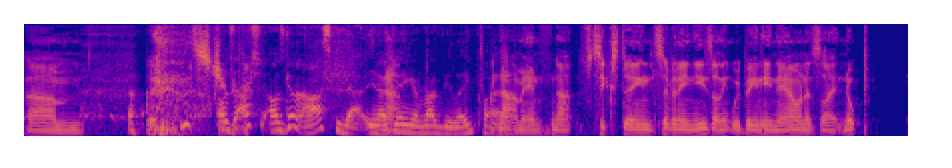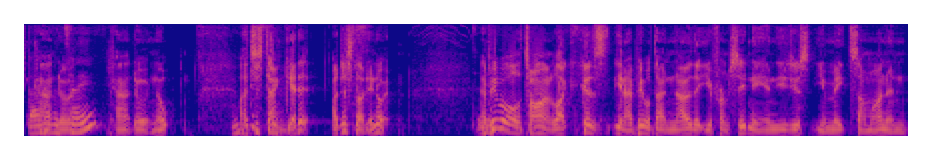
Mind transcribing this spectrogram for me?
Um, I was actually I was going to ask you that. You know, Nah. being a rugby league player. Nah, man. Nah. 16, 17 years, I think we've been here now, and it's like, nope. Don't can't have do a it. Can't do it. Nope. I just don't get it. I'm just not into it. And people all the time, like, because, you know, people don't know that you're from Sydney and you just, you meet someone and,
